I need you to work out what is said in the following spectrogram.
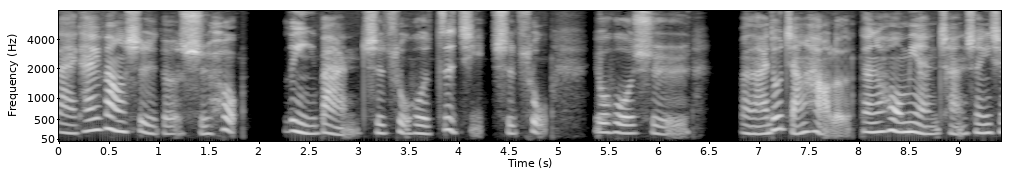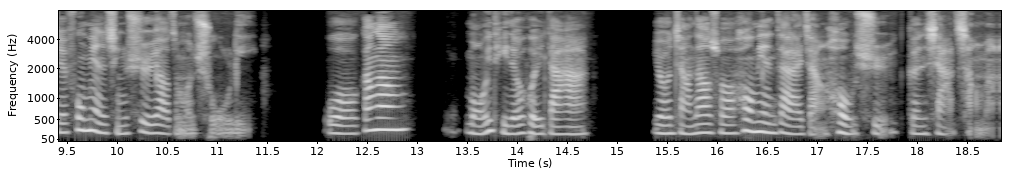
在开放式的时候。另一半吃醋，或者自己吃醋，又或是本来都讲好了，但是后面产生一些负面的情绪，要怎么处理？我刚刚某一题的回答有讲到说，后面再来讲后续跟下场嘛。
